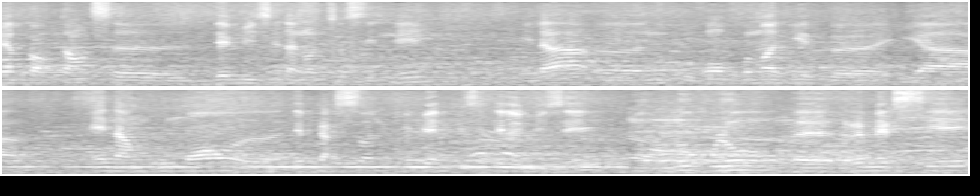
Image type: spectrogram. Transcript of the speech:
l'importance des musées dans notre société et là, euh, nous pouvons vraiment dire qu'il y a un engouement euh, des personnes qui viennent visiter le musée. Nous voulons euh, remercier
